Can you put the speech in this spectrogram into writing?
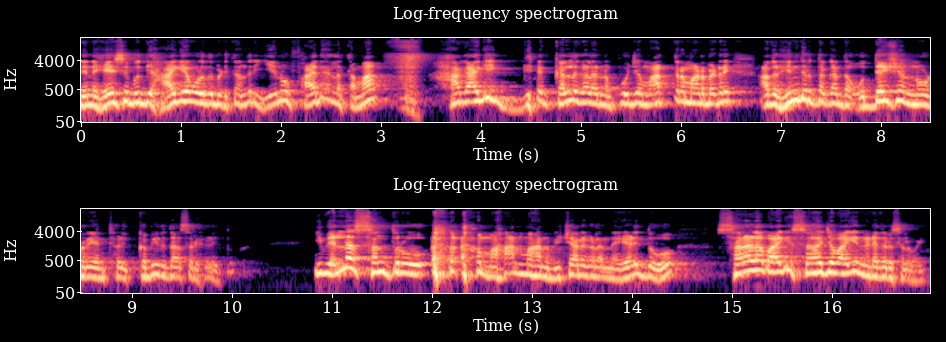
ನಿನ್ನ ಹೇಸಿ ಬುದ್ಧಿ ಹಾಗೇ ಉಳಿದು ಬಿಡ್ತು ಅಂದ್ರೆ ಏನೂ ಫಾಯ್ದೆ ಇಲ್ಲ ತಮ್ಮ. ಹಾಗಾಗಿ ಕಲ್ಲುಗಳನ್ನು ಪೂಜೆ ಮಾತ್ರ ಮಾಡಬೇಡ್ರಿ. ಅದ್ರ ಹಿಂದಿರ್ತಕ್ಕಂಥ ಉದ್ದೇಶ ನೋಡ್ರಿ ಅಂತ ಹೇಳಿ ಕಬೀರ್ ದಾಸರು ಹೇಳಿದ್ದು. ಇವೆಲ್ಲ ಸಂತರು ಮಹಾನ್ ಮಹಾನ್ ವಿಚಾರಗಳನ್ನು ಹೇಳಿದ್ದು ಸರಳವಾಗಿ, ಸಹಜವಾಗಿ ನಡೆದರ ಸಲುವಾಗಿ.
